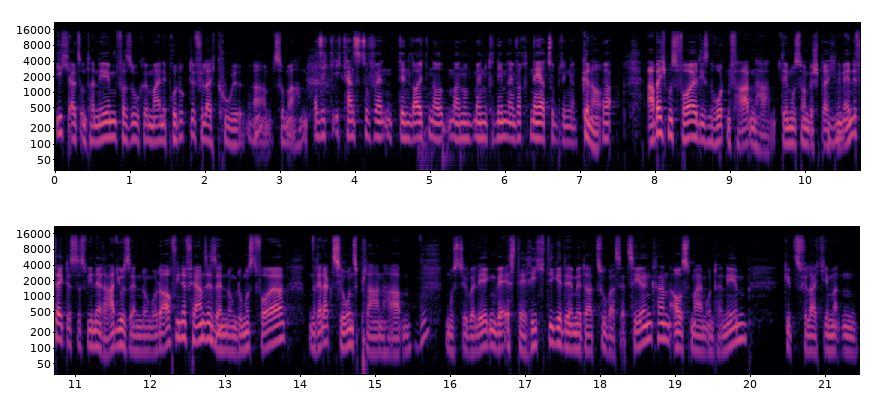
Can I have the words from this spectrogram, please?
ich als Unternehmen versuche, meine Produkte vielleicht cool mhm. ähm, zu machen. Also ich, ich kann es zuwenden, den Leuten mein, mein Unternehmen einfach näher zu bringen. Genau. Ja. Aber ich muss vorher diesen roten Faden haben, den muss man besprechen. Mhm. Im Endeffekt ist es wie eine Radiosendung oder auch wie eine Fernsehsendung. Du musst vorher einen Redaktionsplan haben. Mhm. Du musst dir überlegen, wer ist der Richtige, der mir dazu was erzählen kann aus meinem Unternehmen. Gibt es vielleicht jemanden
